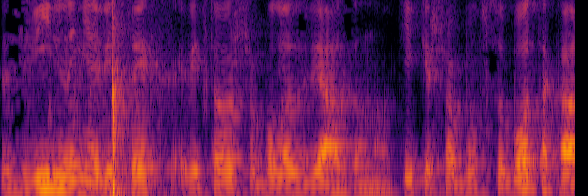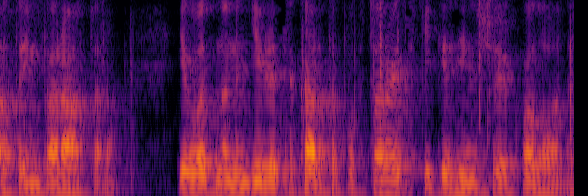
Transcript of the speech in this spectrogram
Звільнення від тих, від того, що було зв'язано. Тільки що був субота, карта імператора. І от на неділю ця карта повторюється тільки з іншої колоди.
